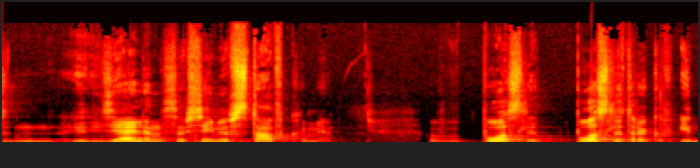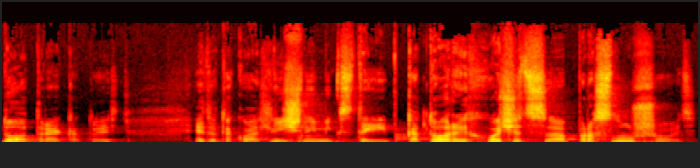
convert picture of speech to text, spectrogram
идеален со всеми вставками. После, после треков и до трека, то есть это такой отличный микстейп, который хочется прослушивать.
